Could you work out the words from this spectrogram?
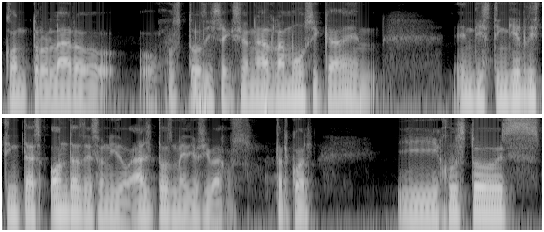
controlar o, o justo diseccionar la música en, en distinguir distintas ondas de sonido, altos, medios y bajos, tal cual. Y justo es,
